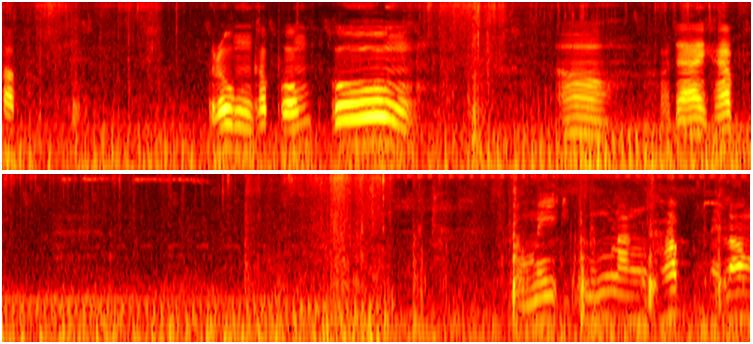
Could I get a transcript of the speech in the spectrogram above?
ครับกรุงครับผมกุ้งอ๋อก็ได้ครับ ตรงนี้อีกหนึ่งลังครับในร่อง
